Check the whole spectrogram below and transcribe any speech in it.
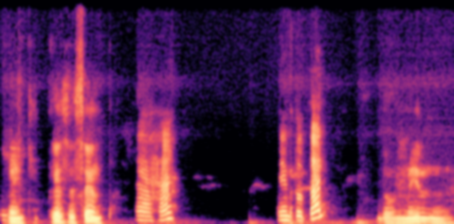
23, 60, Ajá. En total. 2000,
